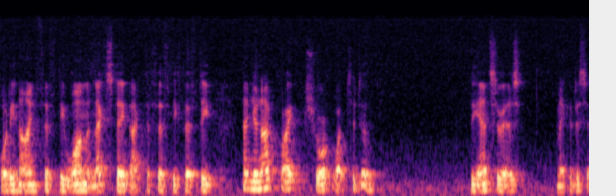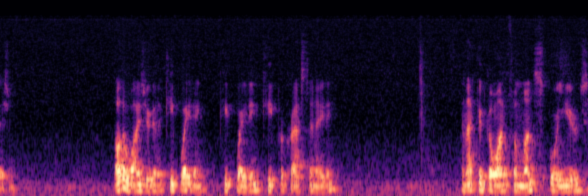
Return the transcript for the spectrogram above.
49-51, the next day back to 50-50, and you're not quite sure what to do. The answer is make a decision. Otherwise, you're going to keep waiting, keep waiting, keep procrastinating. And that could go on for months or years.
